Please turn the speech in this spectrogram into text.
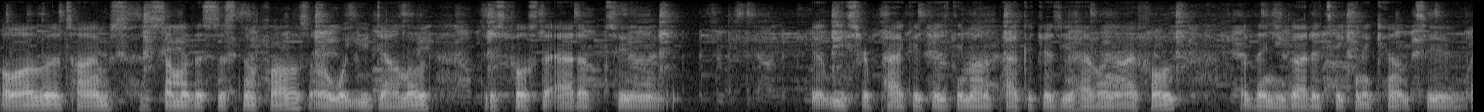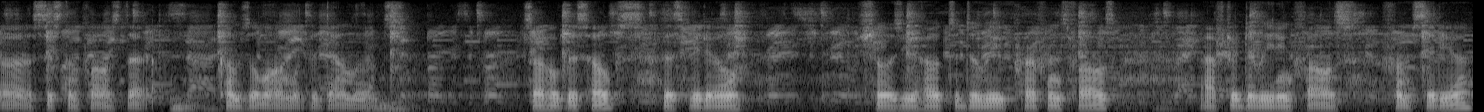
A lot of the times, some of the system files or what you download is supposed to add up to at least your packages, the amount of packages you have on your iPhone, but then you got to take into account to uh, system files that comes along with the downloads. So I hope this helps. This video shows you how to delete preference files after deleting files from Cydia.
